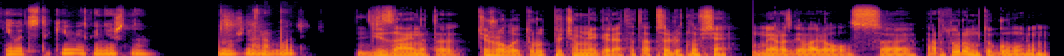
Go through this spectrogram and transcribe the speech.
И вот с такими, конечно, нужно работать. Дизайн — это тяжелый труд, причем мне говорят это абсолютно все. Я разговаривал с Артуром Тугумовым.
